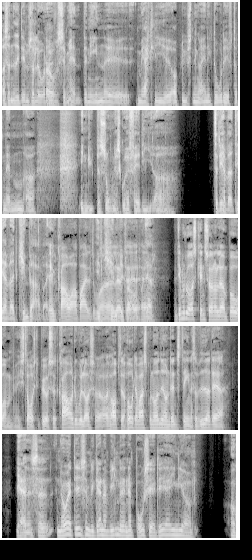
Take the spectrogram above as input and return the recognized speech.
og så ned i dem, så lå der jo simpelthen den ene øh, mærkelige oplysning og anekdote efter den anden, og en ny person, jeg skulle have fat i, og så det har været, det har været et kæmpe arbejde. Et gravearbejde, du må et have kæmpe lavet. gravearbejde, ja. Men det må du også kende, Søren, at lave en bog om historiske bøger. Så graver du vel også og opdager, hov, der var sgu noget nede under den sten, og så videre der. Ja, altså noget af det, som vi gerne vil med den her bogserie, det er egentlig at, at,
